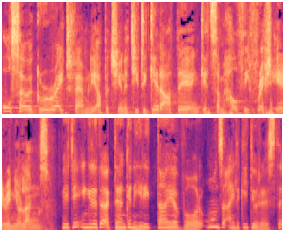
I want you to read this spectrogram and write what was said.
Also, a great family opportunity to get out there and get some healthy, fresh air in your lungs. Weet jy Ingrid, ek dink in hierdie tye waar ons eintlik die toeriste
